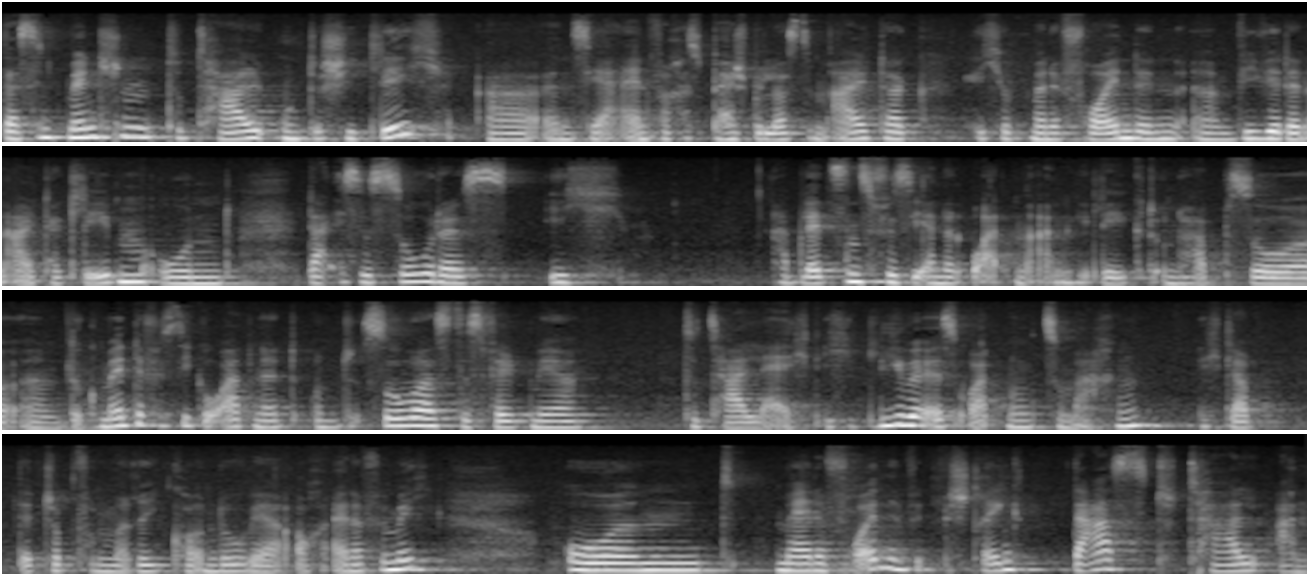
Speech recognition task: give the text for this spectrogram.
Da sind Menschen total unterschiedlich. Äh, ein sehr einfaches Beispiel aus dem Alltag. Ich und meine Freundin, äh, wie wir den Alltag leben. Und da ist es so, dass ich habe letztens für sie einen Ordner angelegt und habe so ähm, Dokumente für sie geordnet. Und sowas, das fällt mir total leicht. Ich liebe es, Ordnung zu machen. Ich glaube, der Job von Marie Kondo wäre auch einer für mich. Und meine Freundin strengt das total an.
